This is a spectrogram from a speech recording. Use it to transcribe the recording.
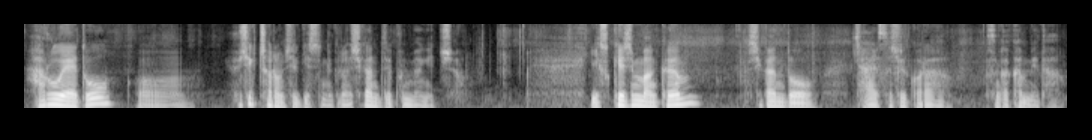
하루에도, 어, 휴식처럼 즐길 수 있는 그런 시간들이 분명히 있죠. 익숙해진 만큼 시간도 잘 쓰실 거라 생각합니다.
